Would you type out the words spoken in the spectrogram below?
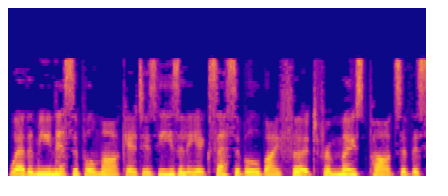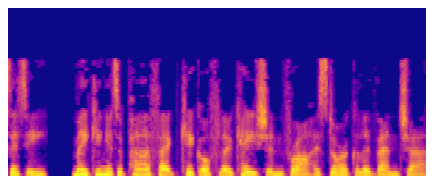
where the municipal market is easily accessible by foot from most parts of the city, making it a perfect kickoff location for our historical adventure.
